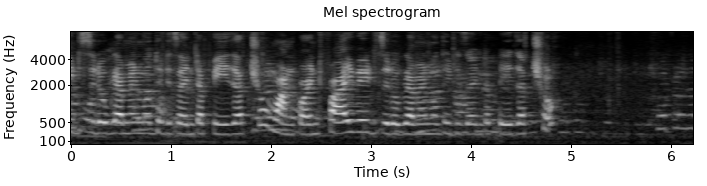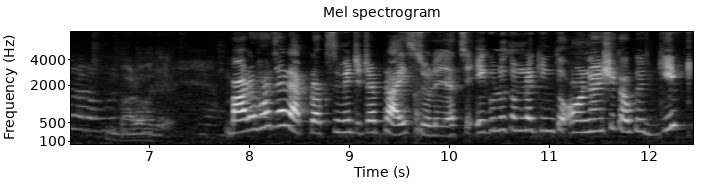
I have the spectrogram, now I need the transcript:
eight zero গ্রামের মধ্যে ডিজাইনটা পেয়ে যাচ্ছ one point five eight zero গ্রামের মধ্যে ডিজাইনটা পেয়ে যাচ্ছ। বারো হাজার। বারো হাজার অ্যাপ্রক্সিমেট এটার প্রাইস চলে যাচ্ছে। এগুলো তোমরা কিন্তু অনায়াসে কাউকে গিফট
